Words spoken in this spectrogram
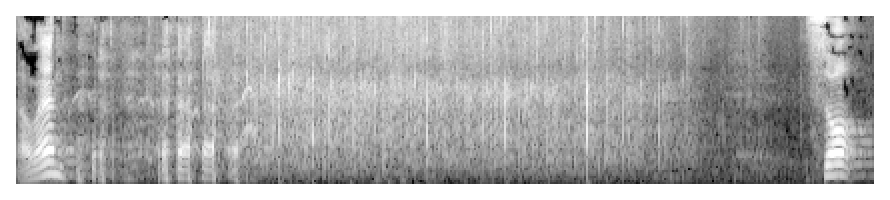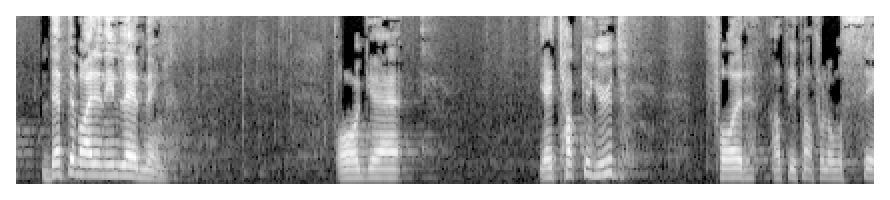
Amen. Så dette var en innledning. Og eh, jeg takker Gud for at vi kan få lov å se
